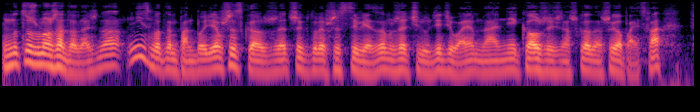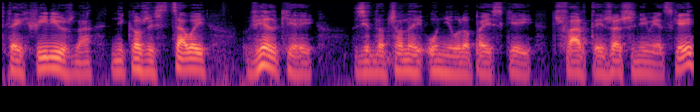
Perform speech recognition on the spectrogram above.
no cóż można dodać? No nic, bo ten pan powiedział wszystko. Rzeczy, które wszyscy wiedzą, że ci ludzie działają na niekorzyść, na szkodę naszego państwa. W tej chwili już na niekorzyść całej wielkiej, zjednoczonej Unii Europejskiej, czwartej Rzeszy Niemieckiej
